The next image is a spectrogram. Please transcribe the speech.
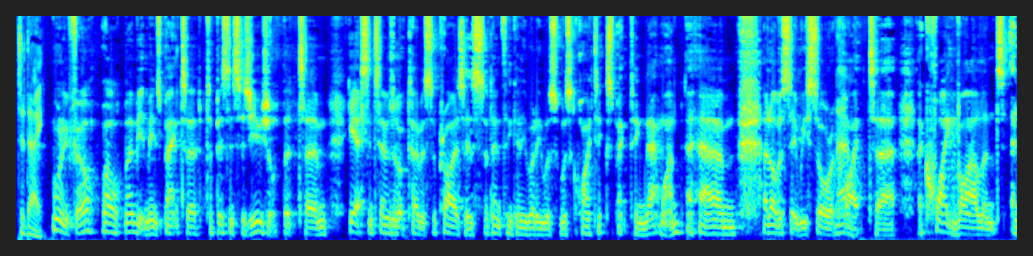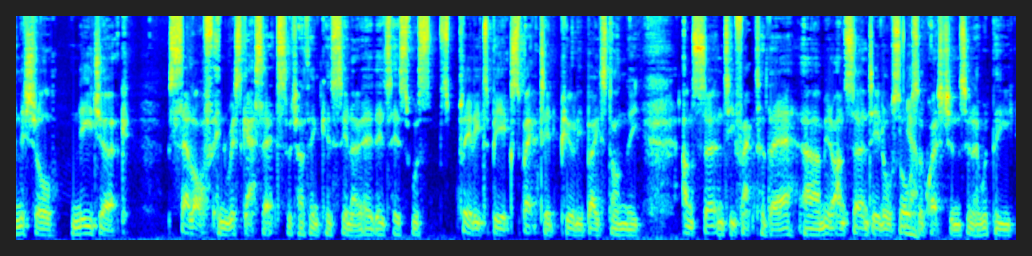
today? Morning, Phil. Well, maybe it means back to, to business as usual. But um, yes, in terms of October surprises, I don't think anybody was, was quite expecting that one. Um, and obviously, we saw a no. quite uh, a quite violent initial knee jerk sell off in risk assets, which I think is, you know, it is, is, was clearly to be expected purely based on the uncertainty factor there. Um, you know, uncertainty in all sorts yeah. of questions. You know, would the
